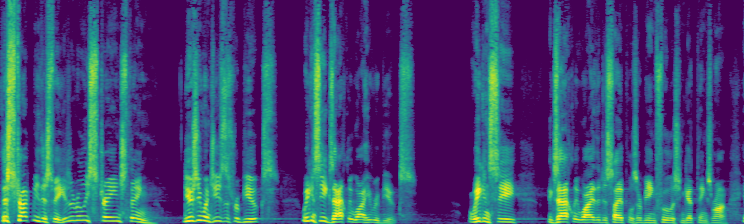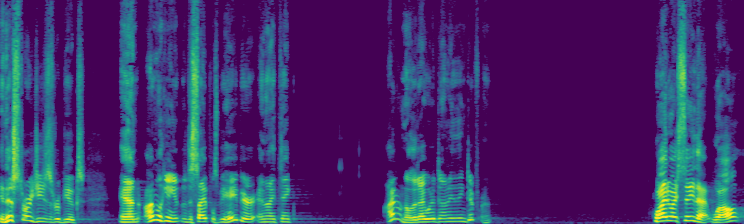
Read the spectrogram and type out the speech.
This struck me this week. It's a really strange thing. Usually, when Jesus rebukes, we can see exactly why he rebukes. We can see exactly why the disciples are being foolish and get things wrong. In this story, Jesus rebukes, and I'm looking at the disciples' behavior, and I think, I don't know that I would have done anything different. Why do I say that? Well,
